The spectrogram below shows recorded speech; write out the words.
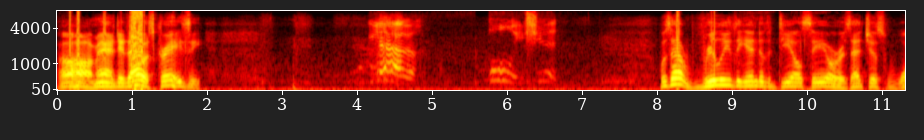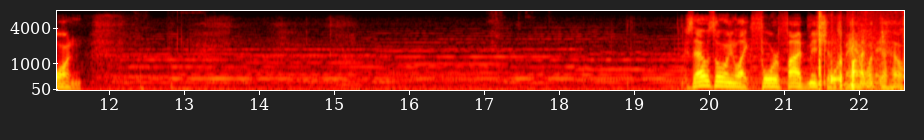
Oh man, dude, that was crazy. Yeah. Holy shit. Was that really the end of the DLC, or is that just one? Because that was only like four or five missions, man. What the hell?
